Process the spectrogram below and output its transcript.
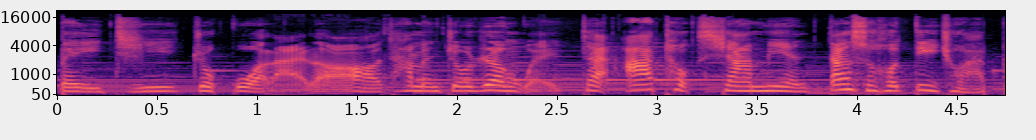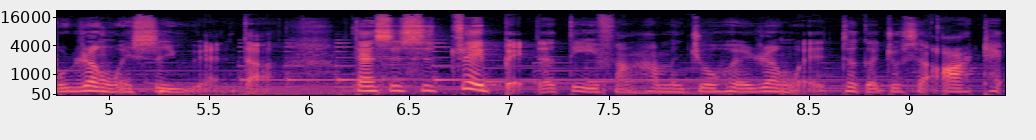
北极就过来了啊。他们就认为在 Arctos 下面，当时候地球还不认为是圆的，但是是最北的地方，他们就会认为这个就是 Arctic，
